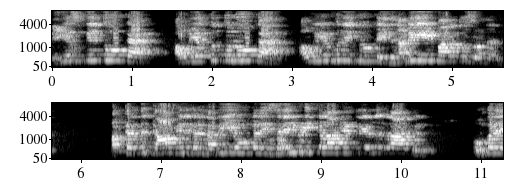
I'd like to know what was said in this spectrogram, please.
லியஸ்பிதூக அவ் யக்துலூக அவ் தூக்க இது நபியை பார்த்து சொன்னது. பக்கத்து காவிர்கள் நபியை உங்களை சிறைபிடிக்கலாம் என்று எண்ணுகிறார்கள் உங்களை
